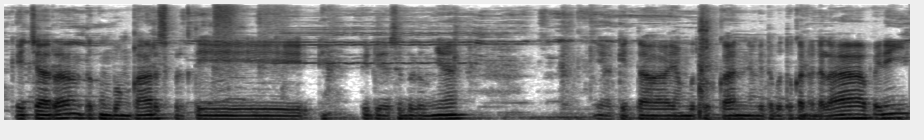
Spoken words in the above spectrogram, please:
Oke cara untuk membongkar seperti video sebelumnya ya kita yang butuhkan yang kita butuhkan adalah apa ini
